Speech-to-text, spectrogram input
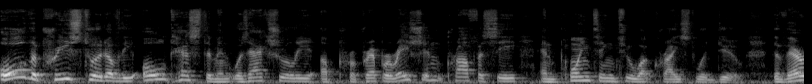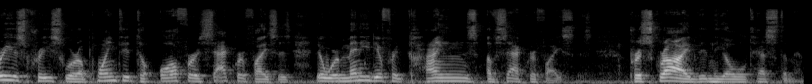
All the priesthood of the Old Testament was actually a preparation, prophecy, and pointing to what Christ would do. The various priests were appointed to offer sacrifices. There were many different kinds of sacrifices prescribed in the Old Testament,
